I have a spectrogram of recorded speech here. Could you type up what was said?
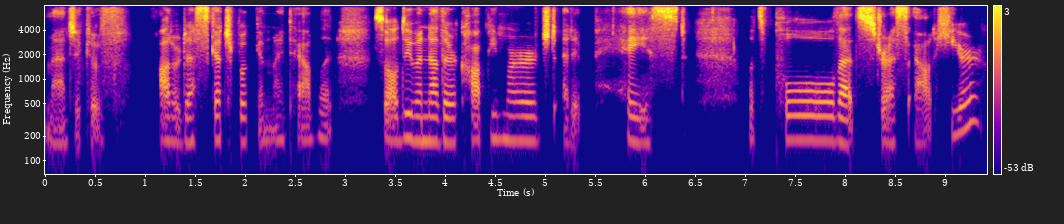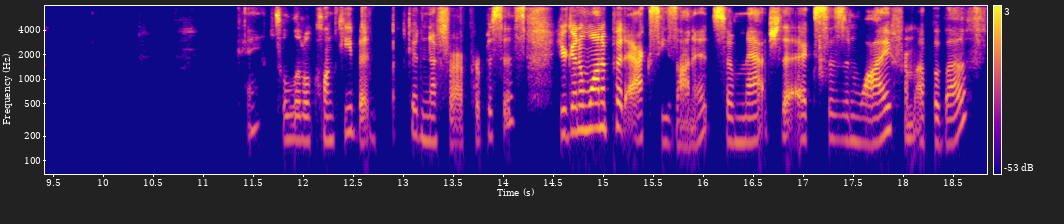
magic of Autodesk Sketchbook in my tablet. So I'll do another copy merged, edit, paste. Let's pull that stress out here. Okay, it's a little clunky, but good enough for our purposes. You're going to want to put axes on it. So match the X's and Y from up above.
